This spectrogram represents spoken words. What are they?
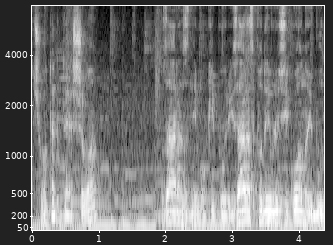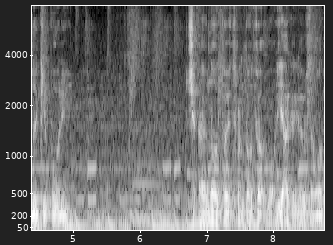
А чого так дешево? Зараз зніму кіпурій. Зараз подивлюсь ікону і буде кіпурій. Е, ну, то, то, то, то, як я кажу, от.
